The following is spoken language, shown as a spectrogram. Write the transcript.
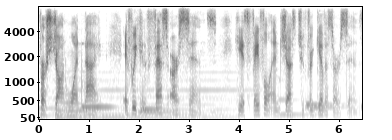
1 John 1 9. If we confess our sins, he is faithful and just to forgive us our sins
